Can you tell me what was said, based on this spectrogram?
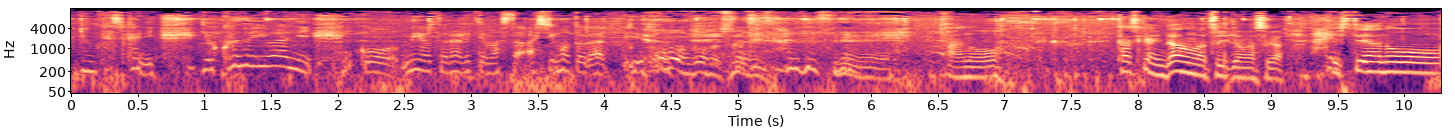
うん。でも確かに横の岩にこう目を取られてますと足元がっていう。そうですね。あの確かにダウンはついてますが、はい、決してあの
